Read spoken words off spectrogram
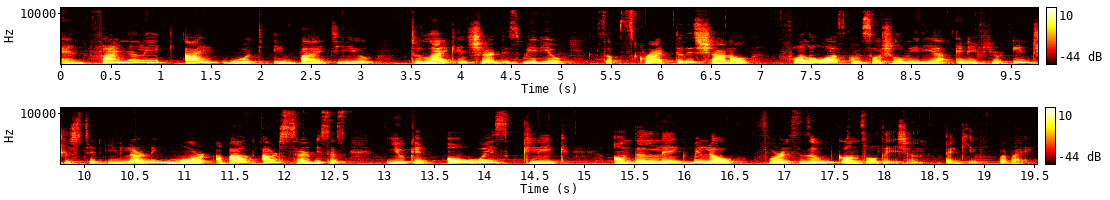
And finally I would invite you to like and share this video subscribe to this channel follow us on social media and if you're interested in learning more about our services you can always click on the link below for a Zoom consultation. Thank you. Bye bye.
